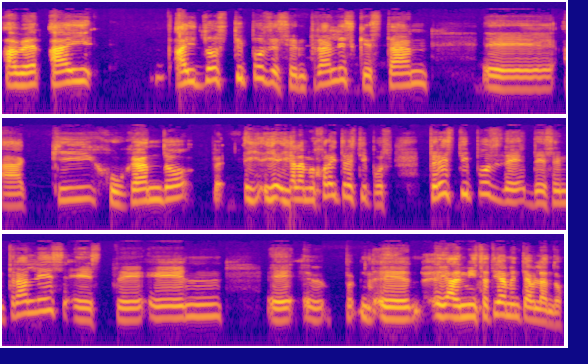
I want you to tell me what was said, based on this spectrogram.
A ver, hay, hay dos tipos de centrales que están aquí jugando y, a lo mejor hay tres tipos, tres tipos de, centrales este, eh, eh, eh, administrativamente hablando.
